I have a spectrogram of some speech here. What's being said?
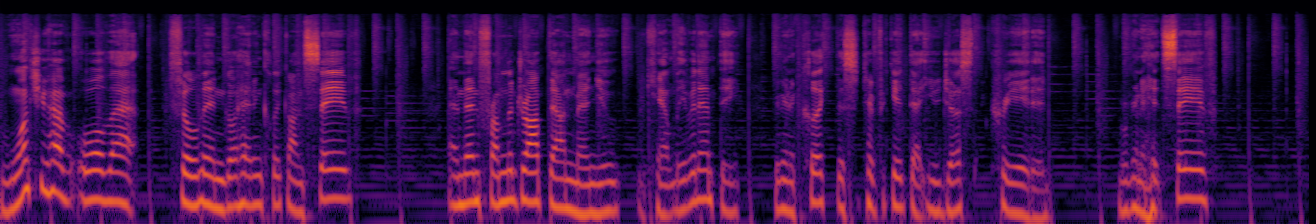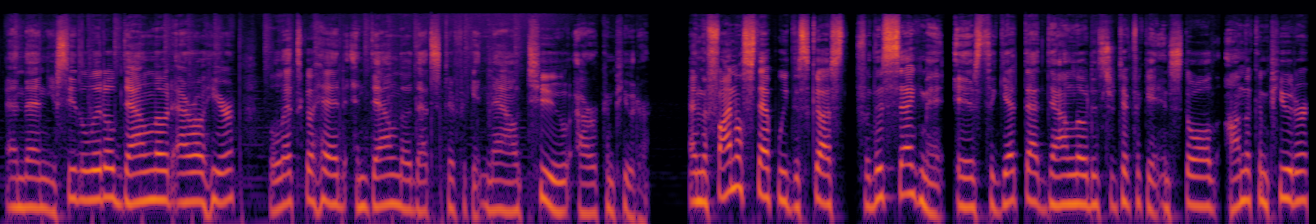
once you have all that filled in, go ahead and click on save. And then from the drop down menu, you can't leave it empty. You're going to click the certificate that you just created. We're going to hit save. And then you see the little download arrow here. Let's go ahead and download that certificate now to our computer. And the final step we discussed for this segment is to get that downloaded certificate installed on the computer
